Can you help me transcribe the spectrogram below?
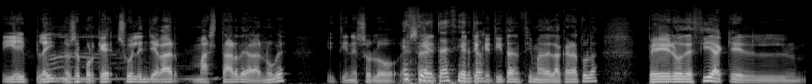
EA Play, no sé por qué, ah. suelen llegar más tarde a la nube y tiene solo esa etiquetita encima de la carátula. Pero decía que el.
